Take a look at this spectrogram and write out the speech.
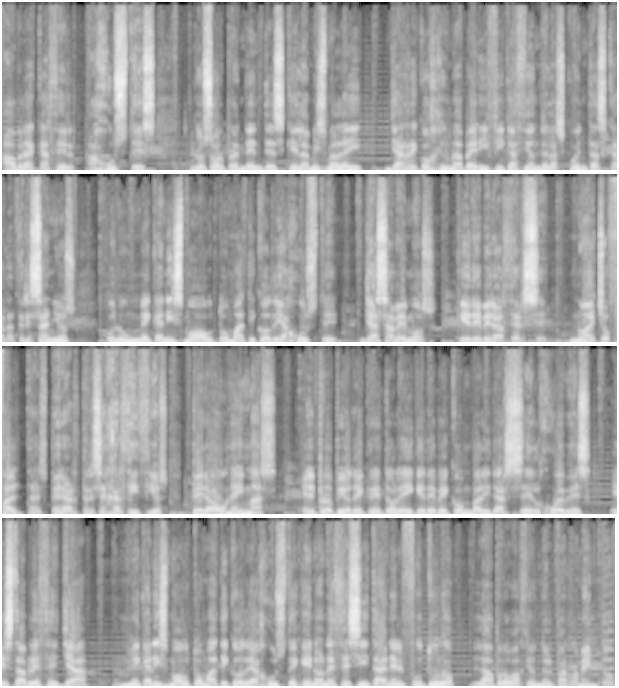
Habrá que hacer ajustes. Lo sorprendente es que la misma ley ya recoge una verificación de las cuentas cada tres años con un mecanismo automático de ajuste. Ya sabemos que deberá hacerse. No ha hecho falta esperar tres ejercicios. Pero aún hay más. El propio decreto ley que debe convalidarse el jueves establece ya un mecanismo automático de ajuste que no necesita en el futuro la aprobación del Parlamento.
